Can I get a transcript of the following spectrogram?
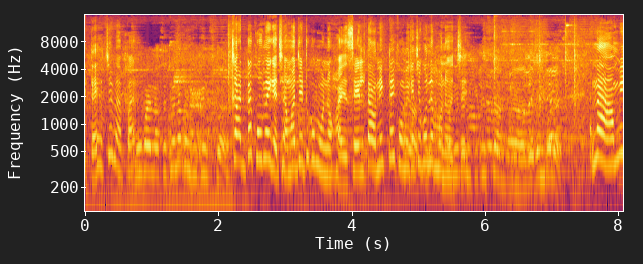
এটাই হচ্ছে ব্যাপার। কার্ডটা কমে গেছে আমার যেটুকু মনে হয়। সেলটা অনেকটাই কমে গেছে বলে মনে হচ্ছে। না আমি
